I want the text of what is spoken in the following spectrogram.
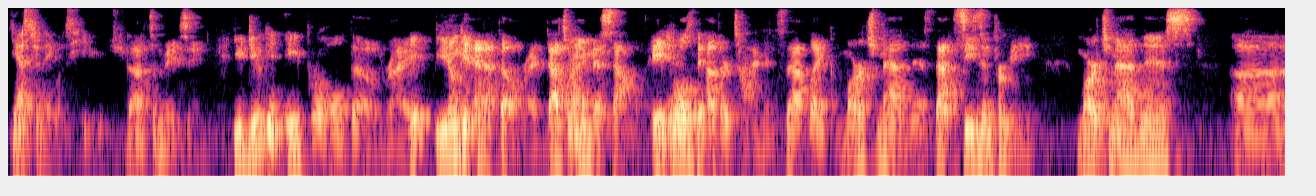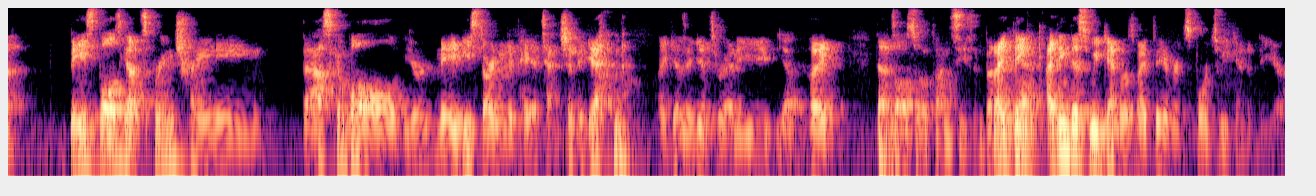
Yesterday was huge. That's amazing. You do get April though, right? You don't get NFL, right? That's where you miss out. April's the other time. It's that like March Madness. That season for me, March Madness. Uh, baseball's got spring training. Basketball, you're maybe starting to pay attention again, like as it gets ready. Yep. Like that's also a fun season. But I think I think this weekend was my favorite sports weekend of the year.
